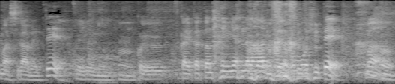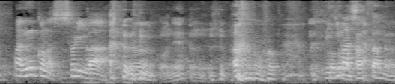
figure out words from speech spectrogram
まあ調べてそういうふうに、ん。こういう使い方なんやなって 思ってまあ、うん。まあうんこの処理はうん。こうね。うん。できました。たくさんだね。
